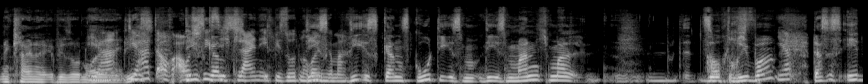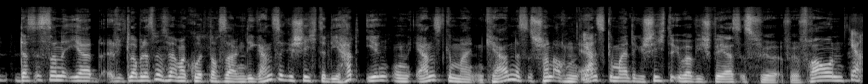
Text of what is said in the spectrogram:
eine kleine Episodenrolle. Ja, die hat auch die ist ausschließlich kleine Episodenrollen die ist, gemacht. Die ist ganz gut, die ist, die ist manchmal so Auch nicht- drüber. ja. Das ist eh, das ist so eine eher, ich glaube, das müssen wir einmal kurz noch sagen. Die ganze Geschichte, die hat irgendeinen ernst gemeinten Kern. Das ist schon auch eine Ja. ernst gemeinte Geschichte über, wie schwer es ist für, für Frauen. Ja.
